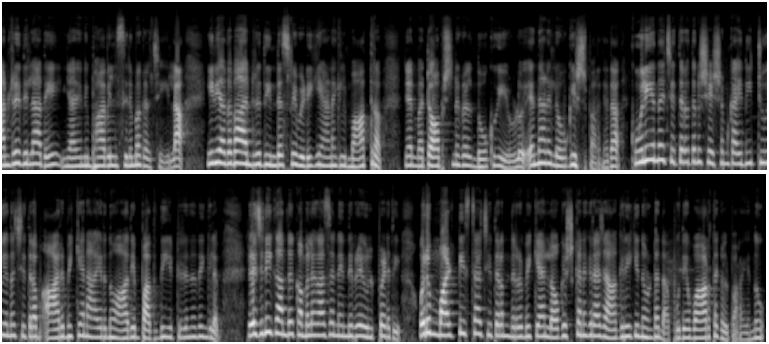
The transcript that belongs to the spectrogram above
അനിരുദ്ധില്ലാതെ ഞാൻ ഇനി ഭാവിയിൽ സിനിമകൾ ചെയ്യില്ല. ഇനി അഥവാ അനിരുദ്ധ് ഇൻഡസ്ട്രി വിടുകയാണെങ്കിൽ മാത്രം ഞാൻ മറ്റു ഓപ്ഷനുകൾ നോക്കുകയുള്ളൂ എന്നാണ് ലോകേഷ് പറഞ്ഞത്. കൂലി എന്ന ചിത്രത്തിന് ശേഷം കൈദി ടു എന്ന ചിത്രം ആരംഭിക്കാനായിരുന്നു ആദ്യം പദ്ധതിയിട്ടിരുന്നതെങ്കിലും രജനീകാന്ത് കമലഹാസൻ എന്നിവരെ ഉൾപ്പെടുത്തി ഒരു മൾട്ടി സ്റ്റാർ ചിത്രം നിർമ്മിക്കാൻ ലോകേഷ് കനകരാജ് ആഗ്രഹിക്കുന്നുണ്ടെന്ന് പുതിയ വാർത്തകൾ പറയുന്നു.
